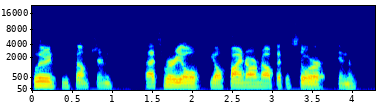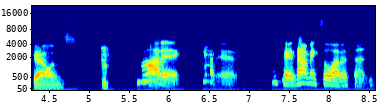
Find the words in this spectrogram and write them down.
fluid consumption. That's where you'll you'll find our milk at the store in the gallons. Got it. Got it. Okay, that makes a lot of sense.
